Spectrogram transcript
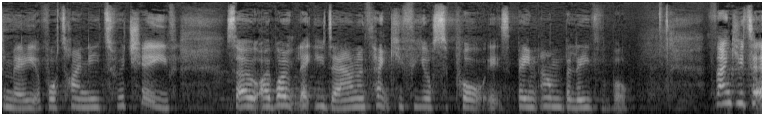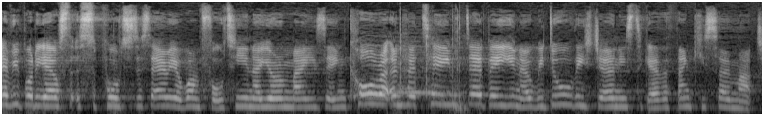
to me of what I need to achieve. So I won't let you down, and thank you for your support. It's been unbelievable. Thank you to everybody else that has supported us. Area 140, you know, you're amazing. Cora and her team, Debbie, you know, we do all these journeys together. Thank you so much.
